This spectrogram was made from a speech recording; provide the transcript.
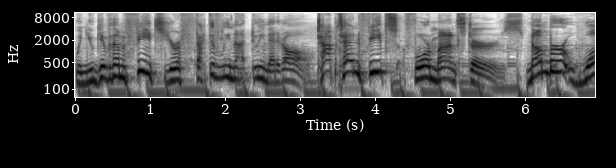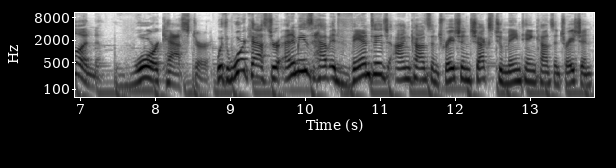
when you give them feats, you're effectively not doing that at all. Top 10 feats for monsters. Number 1 Warcaster. With Warcaster, enemies have advantage on concentration checks to maintain concentration,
